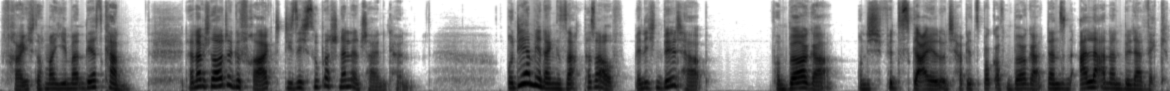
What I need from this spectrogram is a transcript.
Frage ich doch mal jemanden, der es kann. Dann habe ich Leute gefragt, die sich super schnell entscheiden können. Und die haben mir dann gesagt, pass auf, wenn ich ein Bild habe von Burger und ich finde es geil und ich habe jetzt Bock auf einen Burger, dann sind alle anderen Bilder weg.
